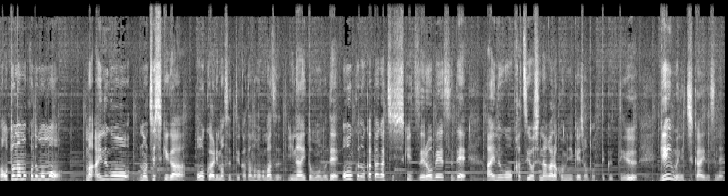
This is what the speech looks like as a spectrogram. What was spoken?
まあ、大人も子供もまあ、アイヌ語の知識が多くありますっていう方の方がまずいないと思うので多くの方が知識ゼロベースでアイヌ語を活用しながらコミュニケーションをとっていくっていうゲームに近いですね。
